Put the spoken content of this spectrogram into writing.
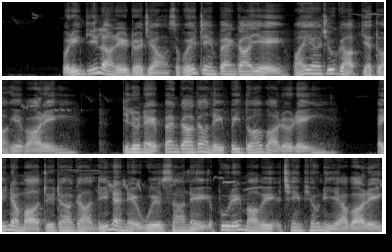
။ဝရီပြေးလာတဲ့အတွက်ကြောင့်စပွဲတင်ပန်ကာရဲ့ဝါယာချိုးကပြတ်သွားခဲ့ပါတယ်။ဒီလိုနဲ့ပန်ကာကလည်းပိတ်သွားပါတော့တယ်။အဲ့နောက်မှာတွေ့တာကလေးလံတဲ့ဝေးစားနဲ့အပူထဲမှာပဲအချိန်ဖြုံးနေရပါတယ်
